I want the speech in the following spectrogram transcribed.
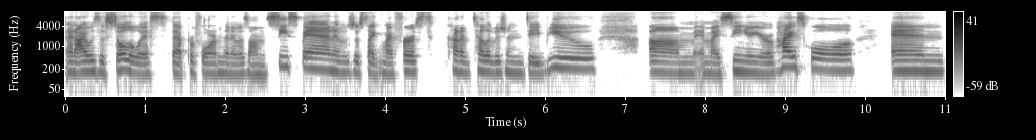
And I was the soloist that performed, and it was on C-SPAN. It was just like my first kind of television debut um, in my senior year of high school, and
